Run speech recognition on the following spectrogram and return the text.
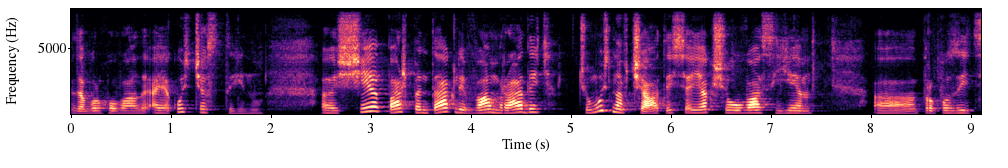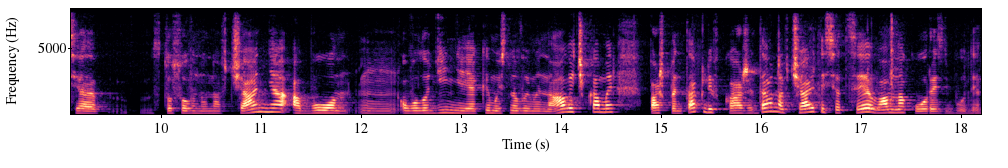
заборгували, а якусь частину. Е, Ще паш Пентаклів вам радить чомусь навчатися, якщо у вас є пропозиція стосовно навчання або оволодіння якимись новими навичками, Паш Пентаклів каже, да, навчайтеся, це вам на користь буде.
